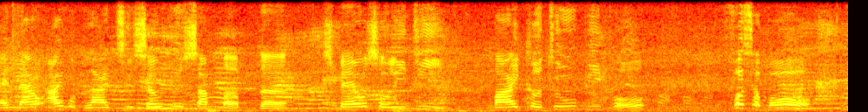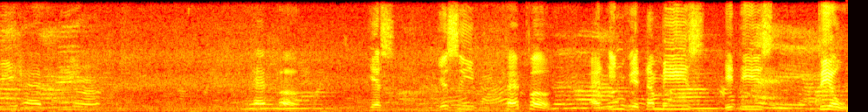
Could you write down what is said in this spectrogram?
and now I would like to show you some of the specialty by Ketu people. First of all, we have here pepper. Yes, you see pepper, and in Vietnamese it is tiêu,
